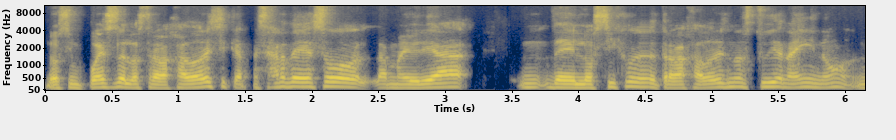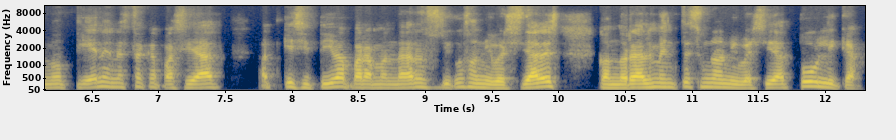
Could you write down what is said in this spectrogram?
los impuestos de los trabajadores y que a pesar de eso, la mayoría de los hijos de trabajadores no estudian ahí, ¿no? No tienen esta capacidad adquisitiva para mandar a sus hijos a universidades cuando realmente es una universidad pública.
